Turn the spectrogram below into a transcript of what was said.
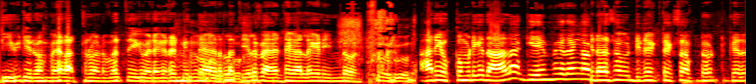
ඩවිඩි රොම රත්වනට පත් ඒක වැඩ කරන්න ඇරල තිල පෑට කල්ලගෙන ඉන්නවා හරි ඔක්කොමටික දාලා ගේම දැන් ඩස ඩිරෙක්ටෙක් අප්ඩෝට් කර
